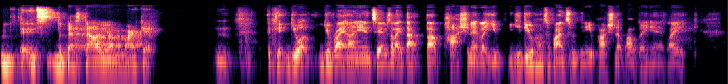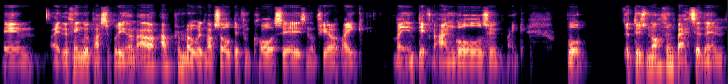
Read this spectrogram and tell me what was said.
it's the best value on the market. Mm. you are you're right aren't in terms of like that that passionate like you you do have to find something you're passionate about don't you? Like um like the thing with passive buddies I've promoted and I've sold different courses and I've you like like in different angles and like but there's nothing better than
